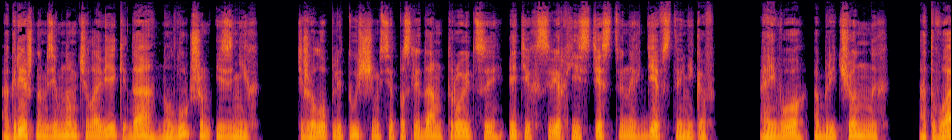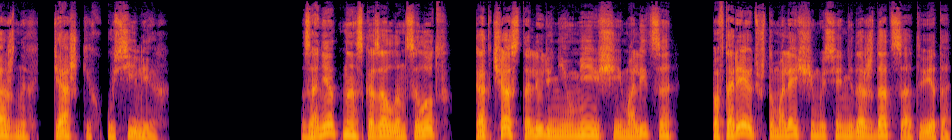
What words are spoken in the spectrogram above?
о грешном земном человеке, да, но лучшем из них, тяжело плетущимся по следам троицы этих сверхъестественных девственников, о его обреченных, отважных, тяжких усилиях. «Занятно», — сказал Ланцелот, — «как часто люди, не умеющие молиться, повторяют, что молящемуся не дождаться ответа,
